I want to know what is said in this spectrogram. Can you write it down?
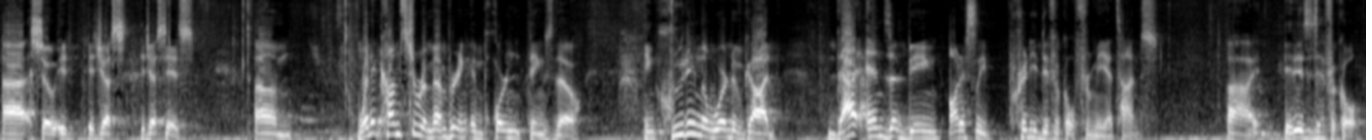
Uh, so it, it just it just is. Um, when it comes to remembering important things, though, including the Word of God, that ends up being honestly pretty difficult for me at times. Uh, it is difficult.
